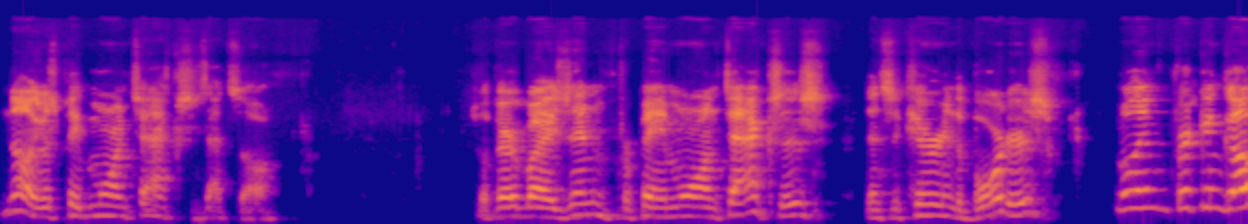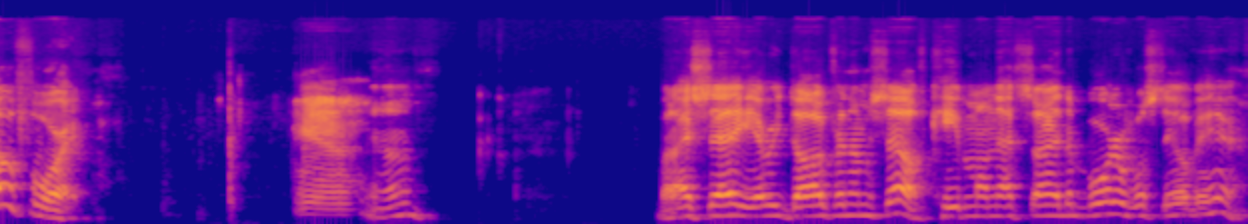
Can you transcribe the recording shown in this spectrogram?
No, you just pay more in taxes. That's all. So if everybody's in for paying more on taxes than securing the borders, well then freaking go for it. Yeah. You know. But I say every dog for themselves. Keep them on that side of the border. We'll stay over here.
